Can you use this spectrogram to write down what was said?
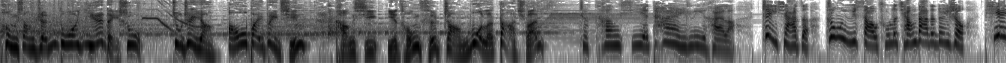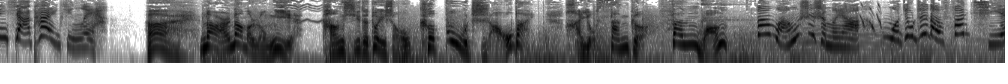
碰上人多也得输。就这样，鳌拜被擒，康熙也从此掌握了大权。这康熙也太厉害了，这下子终于扫除了强大的对手，天下太平了呀！唉，哪儿那么容易？康熙的对手可不止鳌拜，还有三个藩王。藩王是什么呀？我就知道番茄。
